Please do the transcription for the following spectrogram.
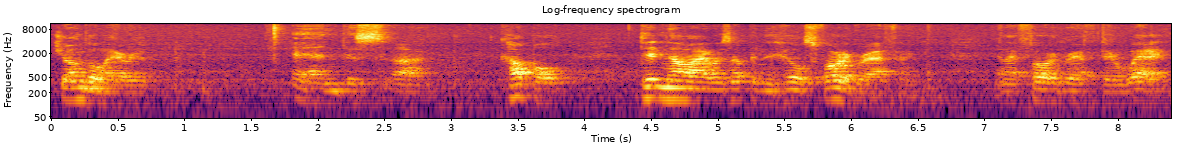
jungle area. And this uh, couple didn't know I was up in the hills photographing, and I photographed their wedding.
